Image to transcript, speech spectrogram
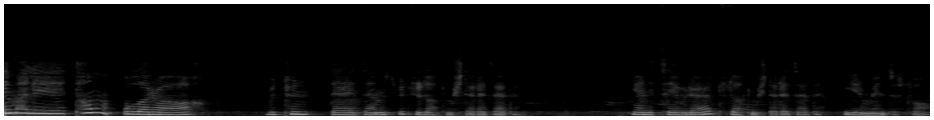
Deməli, tam olaraq bütün dərəcəmiz 360 dərəcədir. Yəni çevrə 360 dərəcədir. 20-ci sual.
